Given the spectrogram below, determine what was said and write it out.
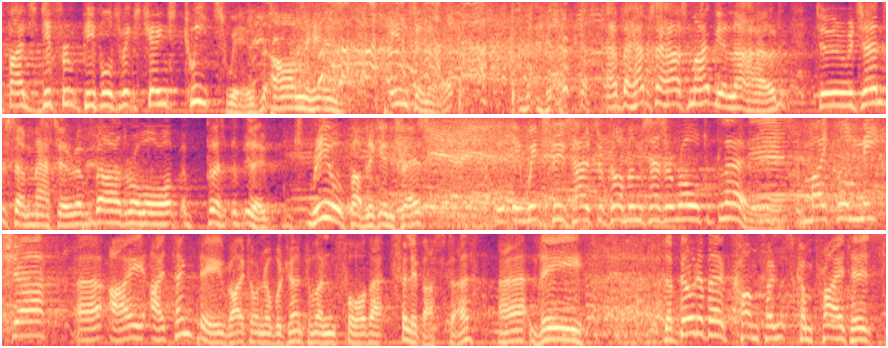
finds different people to exchange tweets with on his internet. and perhaps the House might be allowed to return to some matter of rather more uh, you know, real public interest in, in, which this House of Commons has a role to play. Mr Michael Meacher. Uh, I, I thank the right honourable gentleman for that filibuster. Uh, the, the Bilderberg Conference comprises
